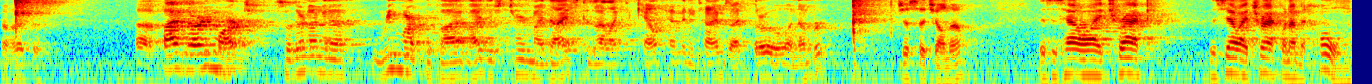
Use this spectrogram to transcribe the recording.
Oh, that's a uh, five's already marked, so they're not going to remark the five. I just turn my dice because I like to count how many times I throw a number, just so y'all know. This is how I track. This is how I track when I'm at home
